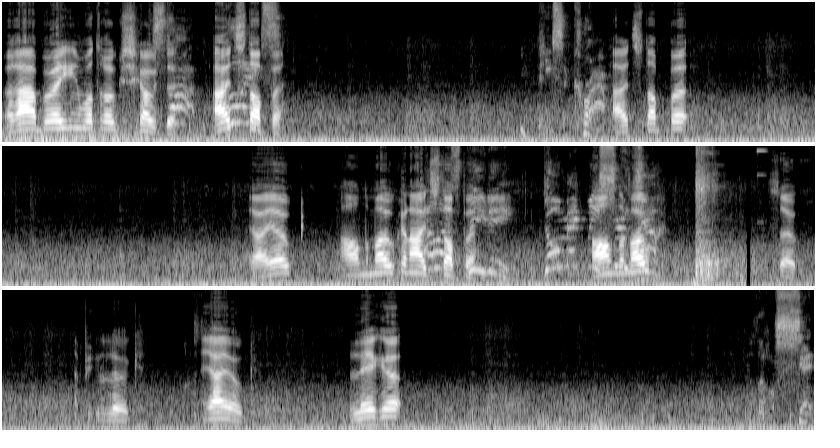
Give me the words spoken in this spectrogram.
Een rare beweging wordt er ook geschoten. Uitstappen. Uitstappen. Jij ook. Handen omhoog en uitstappen. Handen omhoog. Zo. Heb je geluk. En jij ook. Liggen. You shit.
